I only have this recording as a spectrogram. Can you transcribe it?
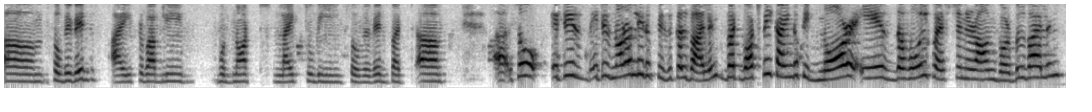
um, so vivid. I probably would not like to be so vivid, but um, uh, so it is. It is not only the physical violence, but what we kind of ignore is the whole question around verbal violence.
